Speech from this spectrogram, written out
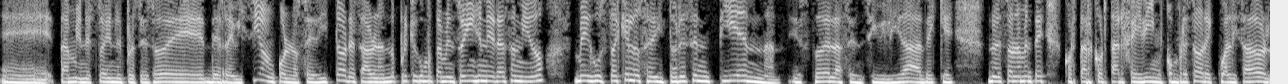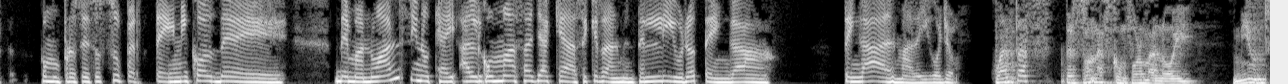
Eh, también estoy en el proceso de, de, revisión con los editores, hablando, porque como también soy ingeniera de sonido, me gusta que los editores entiendan esto de la sensibilidad, de que no es solamente cortar, cortar, fade in, compresor, ecualizador, como procesos súper técnicos de, de manual, sino que hay algo más allá que hace que realmente el libro tenga, tenga alma, digo yo. ¿Cuántas personas conforman hoy Mute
